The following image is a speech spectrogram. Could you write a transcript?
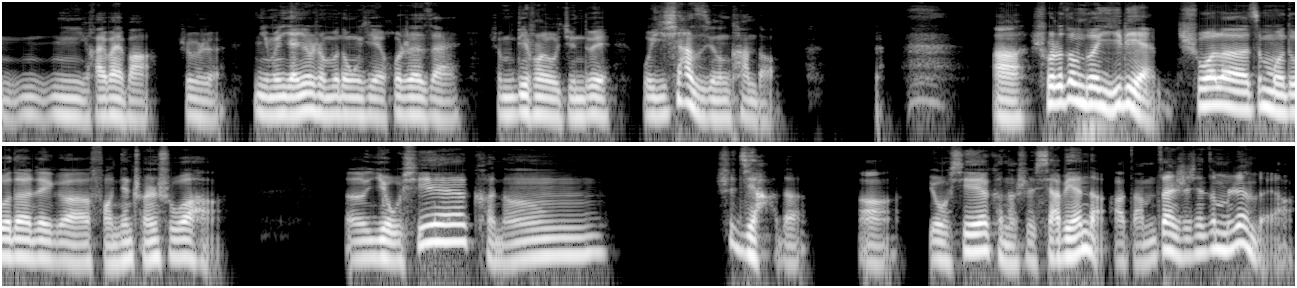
你你害不害怕？是不是？你们研究什么东西，或者在？什么地方有军队，我一下子就能看到。啊，说了这么多疑点，说了这么多的这个坊间传说哈，呃，有些可能是假的啊，有些可能是瞎编的啊。咱们暂时先这么认为啊。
